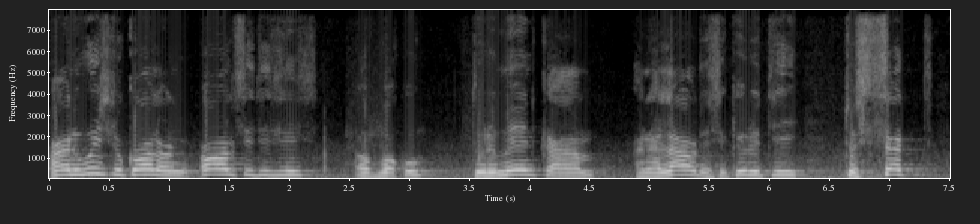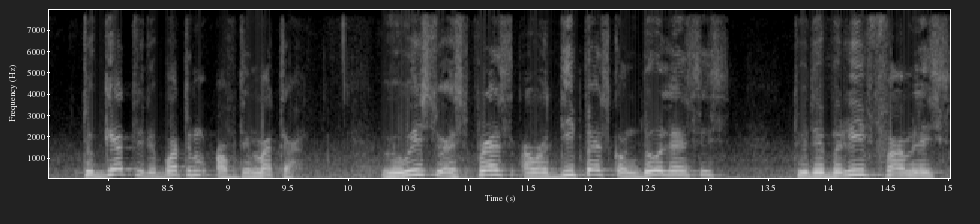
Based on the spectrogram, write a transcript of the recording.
and wish to call on all citizens of Bawku to remain calm and allow the security to set to get to the bottom of the matter. We wish to express our deepest condolences to the bereaved families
